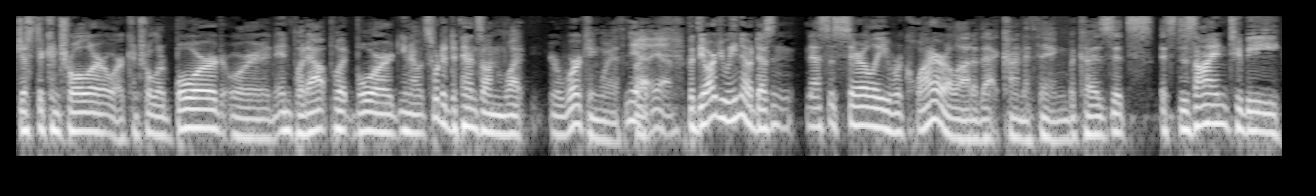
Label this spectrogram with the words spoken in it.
just a controller or a controller board or an input output board. You know, it sort of depends on what you're working with. Yeah, but, yeah. But the Arduino doesn't necessarily require a lot of that kind of thing because it's it's designed to be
